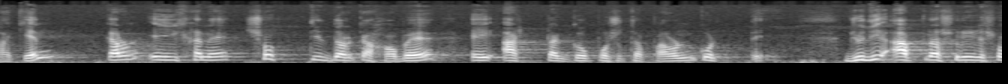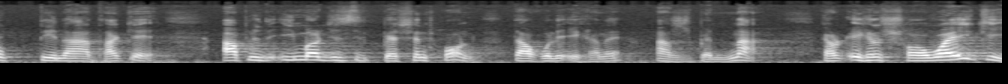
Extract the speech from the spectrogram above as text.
থাকেন, কারণ এইখানে শক্তির দরকার হবে এই আটটা গোপসতা পালন করতে। যদি আপনার শরীরে শক্তি না থাকে, আপনি যদি ইমার্জেন্সির পেশেন্ট হন, তাহলে এখানে আসবেন না। কারণ এখানে সবাইকে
